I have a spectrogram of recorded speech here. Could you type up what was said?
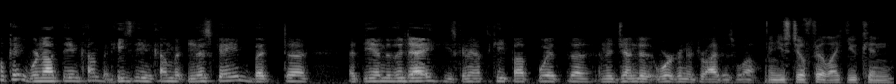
okay, we're not the incumbent. He's the incumbent in this game, but uh, at the end of the day, he's going to have to keep up with uh, an agenda that we're going to drive as well. And you still feel like you can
